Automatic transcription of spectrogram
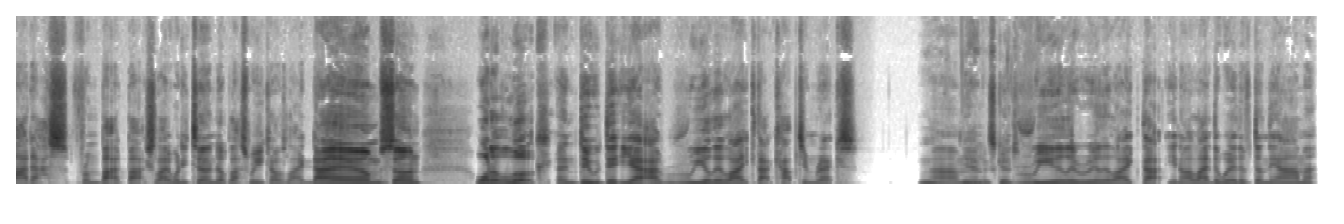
badass from Bad Batch. Like when he turned up last week, I was like, damn, son, what a look. And dude, yeah, I really like that Captain Rex. Mm, Um, yeah, it looks good. Really, really like that. You know, I like the way they've done the armor.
